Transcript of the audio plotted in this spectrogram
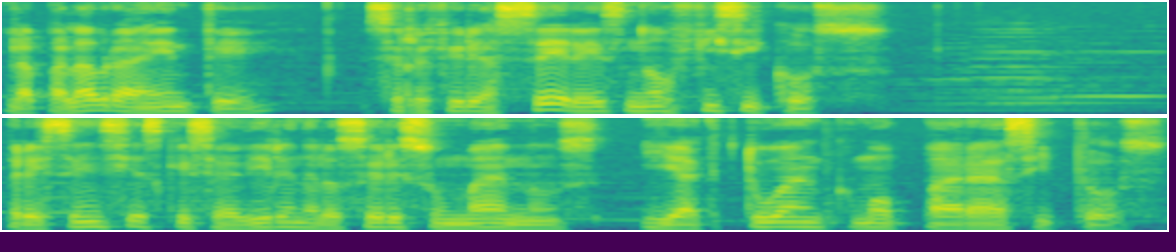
La palabra ente se refiere a seres no físicos presencias que se adhieren a los seres humanos y actúan como parásitos.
